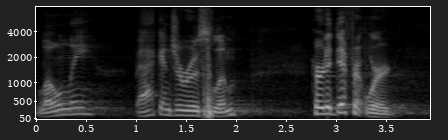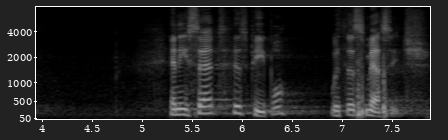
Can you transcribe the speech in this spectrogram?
lonely, back in Jerusalem, heard a different word. And he sent his people with this message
